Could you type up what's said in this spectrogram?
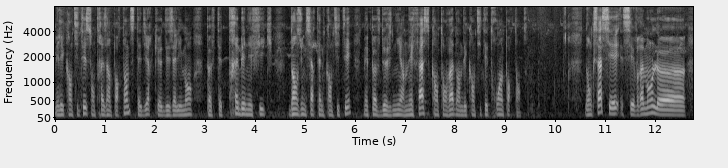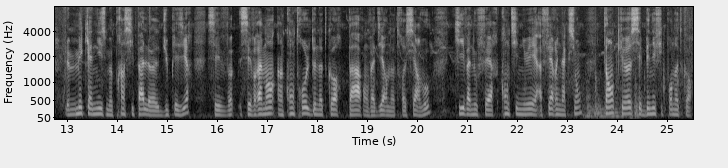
mais les quantités sont très importantes, c'est-à-dire que des aliments peuvent être très bénéfiques dans une certaine quantité, mais peuvent devenir néfastes quand on va dans des quantités trop importantes. Donc ça, c'est vraiment le, le, mécanisme principal euh, du plaisir. C'est vraiment un contrôle de notre corps par, on va dire, notre cerveau qui va nous faire continuer à faire une action tant que c'est bénéfique pour notre corps.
